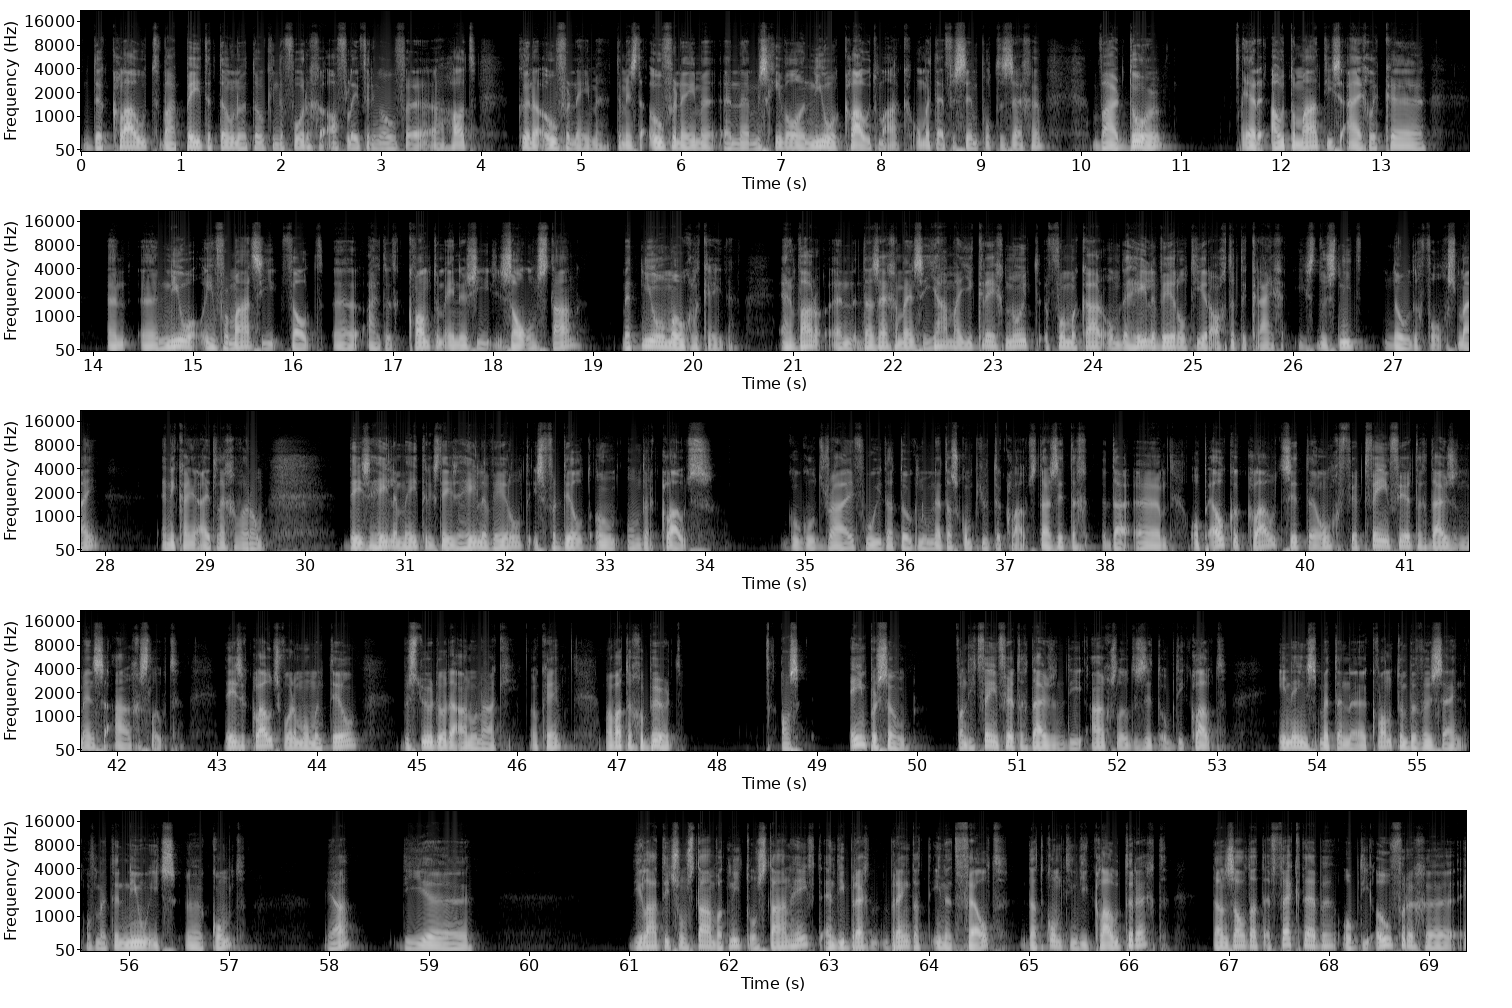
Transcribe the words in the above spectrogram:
de cloud, waar Peter Tonen het ook in de vorige aflevering over had, kunnen overnemen. Tenminste, overnemen en uh, misschien wel een nieuwe cloud maken, om het even simpel te zeggen. Waardoor er automatisch eigenlijk uh, een, een nieuwe informatieveld uit het kwantumenergie zal ontstaan met nieuwe mogelijkheden. En, en dan zeggen mensen, ja, maar je kreeg nooit voor elkaar om de hele wereld hierachter te krijgen. Is dus niet nodig volgens mij. En ik kan je uitleggen waarom. Deze hele matrix, deze hele wereld is verdeeld on, onder clouds. Google Drive, hoe je dat ook noemt, net als computer clouds. Daar zitten, daar, uh, op elke cloud zitten ongeveer 42.000 mensen aangesloten. Deze clouds worden momenteel bestuurd door de Anunnaki. Oké? Maar wat er gebeurt, als één persoon van die 42.000 die aangesloten zit op die cloud, ineens met een uh, kwantumbewustzijn of met een nieuw iets uh, komt, ja, die, die laat iets ontstaan wat niet ontstaan heeft en die brengt, brengt dat in het veld. Dat komt in die cloud terecht. dan zal dat effect hebben op die overige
